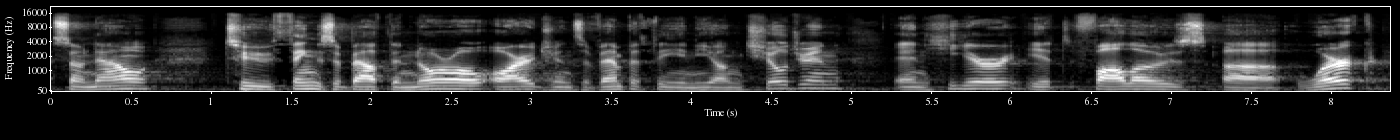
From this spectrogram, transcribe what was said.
So, now to things about the neural origins of empathy in young children. And here it follows uh, work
